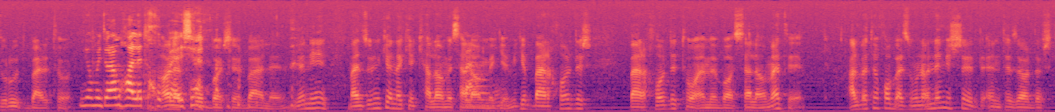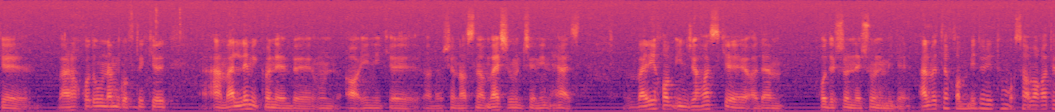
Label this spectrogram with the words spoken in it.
درود بر تو. امیدوارم حالت خوب حالت بشه خوب باشه. بله. یعنی منظور این که نه که کلام سلام بله. بگه میگه برخوردش برخورد توأمه با سلامته. البته خب از اونا نمیشه انتظار داشت که برای خود اونم گفته که عمل نمی‌کنه به اون آینی که شناسنامهش اون چنین هست. ولی خب اینجا هست که آدم خودش رو نشون میده. البته خب می‌دونی تو مسابقات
